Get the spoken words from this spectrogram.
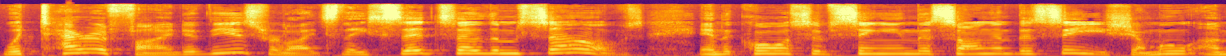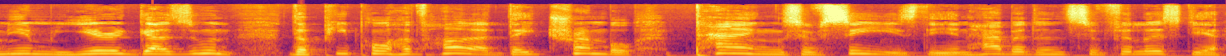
were terrified of the Israelites. They said so themselves in the course of singing the song of the sea. Shamu Amim Yir Gazun. The people have heard, they tremble. Pangs have seized the inhabitants of Philistia.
